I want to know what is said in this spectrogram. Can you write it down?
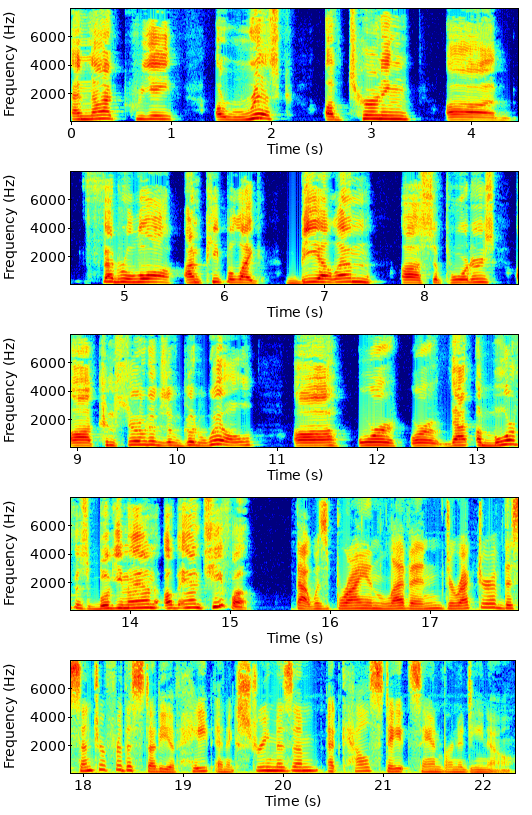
and not create a risk of turning uh, federal law on people like BLM uh, supporters, uh, conservatives of goodwill, uh, or or that amorphous boogeyman of Antifa. That was Brian Levin, director of the Center for the Study of Hate and Extremism at Cal State San Bernardino.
